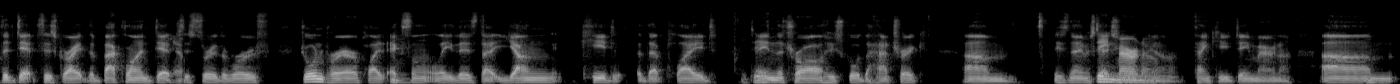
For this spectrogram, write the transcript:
the depth is great. The backline depth Yep. is through the roof. Jordan Pereira played Mm. excellently. There's that young kid that played in the trial who scored the hat trick. Um, his name is Deine escapes me right Mariner. Thank you, Deine Mariner. Um,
